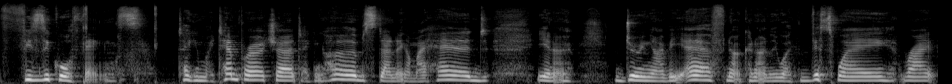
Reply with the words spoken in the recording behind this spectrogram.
physical things taking my temperature, taking herbs, standing on my head, you know, doing IVF. No, it can only work this way, right?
